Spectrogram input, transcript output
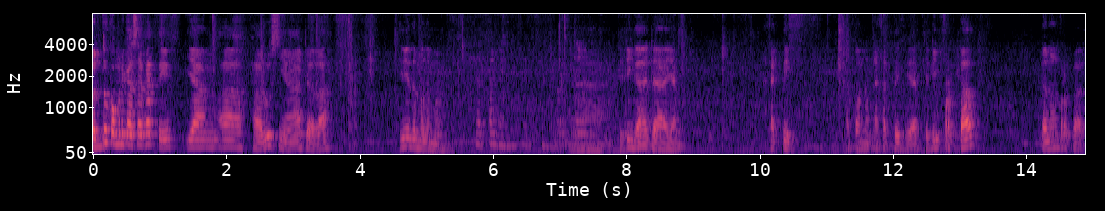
Bentuk komunikasi efektif yang eh, harusnya adalah ini teman-teman. Nah, jadi nggak ada yang efektif atau non efektif ya. Jadi verbal dan non verbal.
